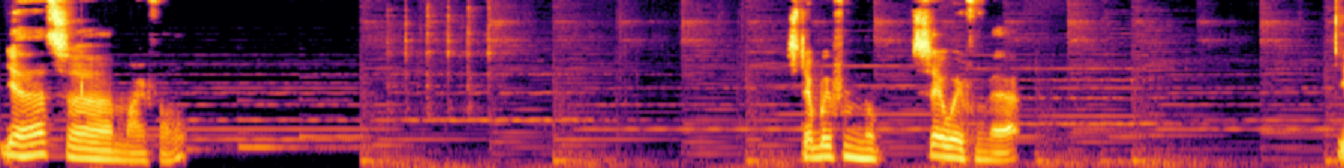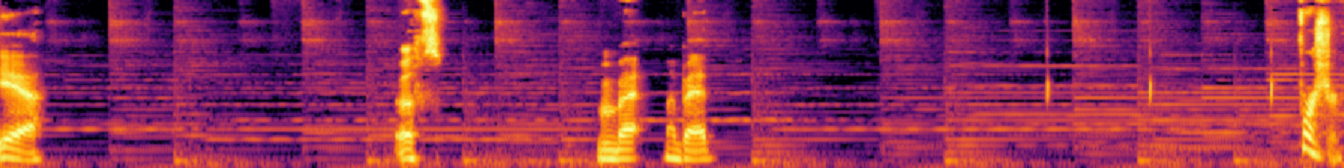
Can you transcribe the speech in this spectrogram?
Yeah, that's uh, my fault. Stay away from the. Stay away from that. Yeah. Oops. My bad. My bad. For sure.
